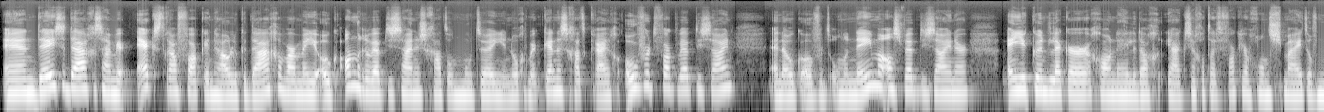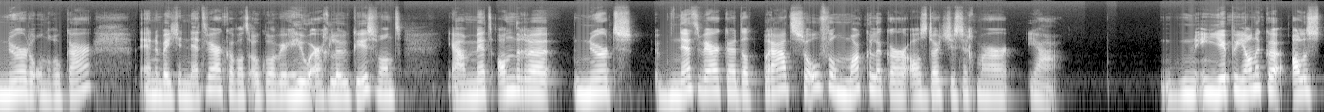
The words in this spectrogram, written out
En deze dagen zijn weer extra vakinhoudelijke dagen, waarmee je ook andere webdesigners gaat ontmoeten en je nog meer kennis gaat krijgen over het vak webdesign en ook over het ondernemen als webdesigner. En je kunt lekker gewoon de hele dag, ja, ik zeg altijd vakjargon smijten of nerden onder elkaar en een beetje netwerken, wat ook wel weer heel erg leuk is, want ja, met andere nerds netwerken, dat praat zoveel makkelijker als dat je zeg maar, ja, in Jippe Janneke alles,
